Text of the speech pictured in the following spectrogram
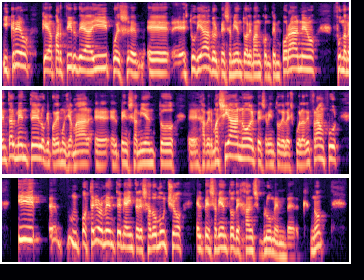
Y creo que a partir de ahí pues, eh, he estudiado el pensamiento alemán contemporáneo, fundamentalmente lo que podemos llamar eh, el pensamiento eh, habermasiano, el pensamiento de la Escuela de Frankfurt, y eh, posteriormente me ha interesado mucho el pensamiento de Hans Blumenberg, ¿no?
